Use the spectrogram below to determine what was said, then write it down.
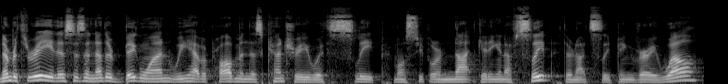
Number three, this is another big one. We have a problem in this country with sleep. Most people are not getting enough sleep, they're not sleeping very well.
